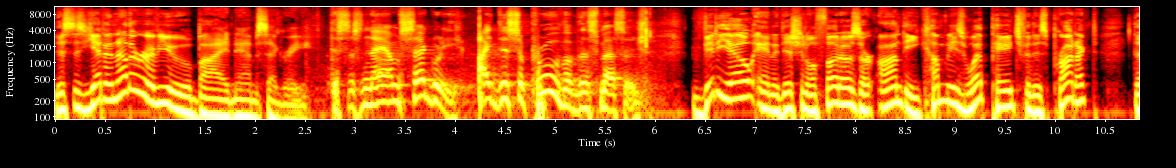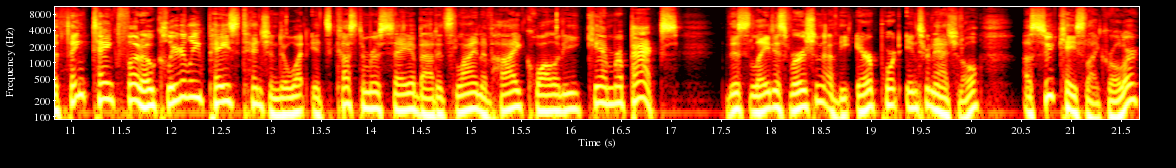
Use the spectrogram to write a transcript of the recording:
this is yet another review by Nam Segri. This is Nam Segri. I disapprove of this message. Video and additional photos are on the company's webpage for this product. The Think Tank photo clearly pays attention to what its customers say about its line of high quality camera packs. This latest version of the Airport International a suitcase like roller,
